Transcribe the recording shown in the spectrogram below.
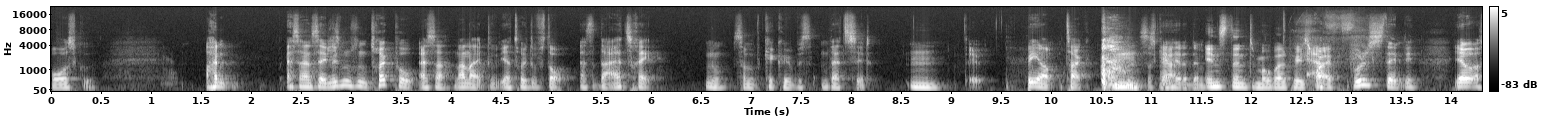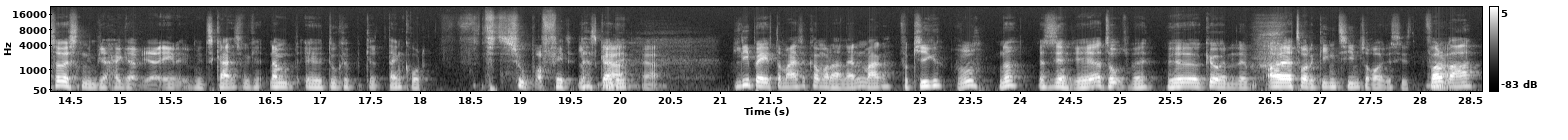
overskud. Og han, altså han sagde ligesom sådan tryk på, altså nej nej, du, jeg tror ikke du forstår. Altså der er tre nu, som kan købes. And that's it. Mm. Bed om, tak. så skal ja. jeg hætte dem. Instant mobile Ja, swipe. fuldstændig. Ja, og så var jeg sådan, jeg har ikke, jeg er en, mit Skies, vi kan, men, øh, du kan give dankort. Super fedt, lad os gøre ja, det. Ja. Lige bagefter mig, så kommer der en anden makker for kigget. Uh, nå, jeg siger ja, jeg er to tilbage. Jeg køber det dem. Og jeg tror, det gik en time, så røg det sidst. Folk Ja. var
